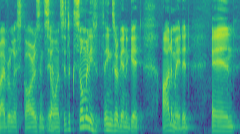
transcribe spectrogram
driverless cars, and so Yeah. on. So, it's like so many things are going to get automated, and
